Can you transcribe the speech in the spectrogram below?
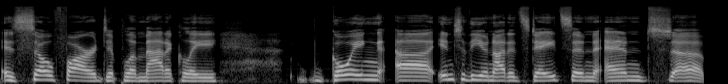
is so far diplomatically? Going uh, into the United States and and uh,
